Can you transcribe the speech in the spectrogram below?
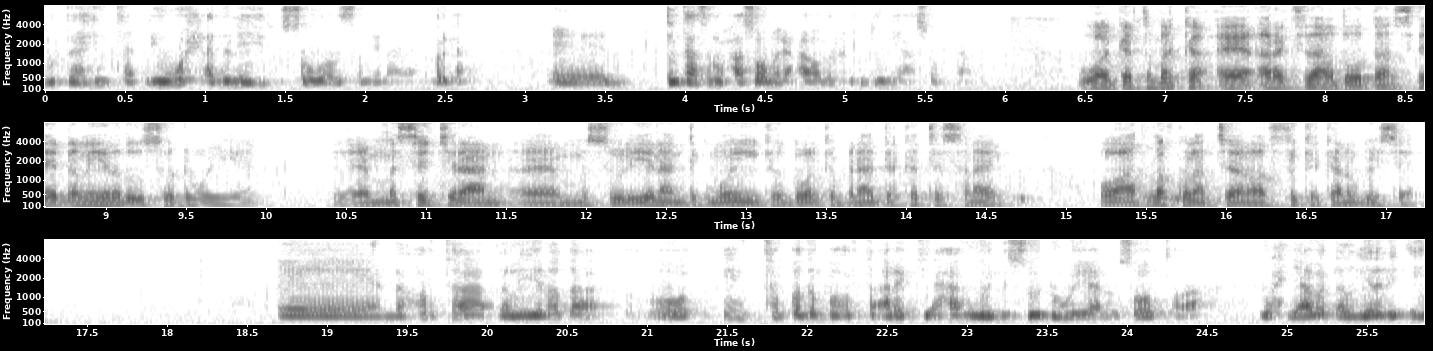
warbaahinta iyo waxa dhan ay soo wada sameynayaan. Marka intaasna waxaa soo magacaaba marka guddoomiyaha soo magacaaba waa garta marka aragtidaanad wadaan sidee dhalinyarada u soo dhaweeyeen? Mase jiraan mas'uuliyiin aan degmooyinka gobolka banaadir ka tirsanayn oo aada la kulanteen oo aada fikirkan u geyseen horta dhalinyarada oo inta badanba horta aragti ahaan wayna soo dhaweeyaan sababtoo ah waxyaaba dhalinyarada ay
